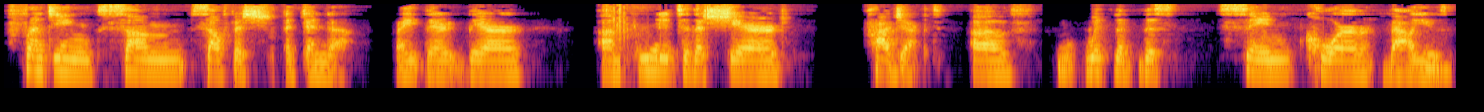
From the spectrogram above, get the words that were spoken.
fronting some selfish agenda, right? They're they're um, committed to the shared project of with the this same core values,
